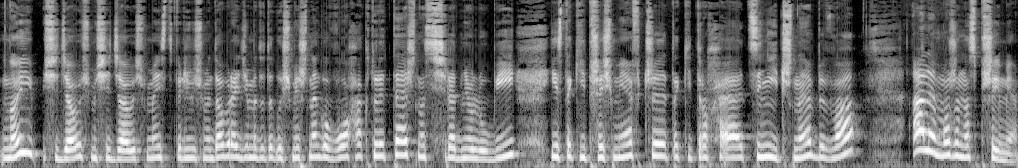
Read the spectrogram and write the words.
No i siedziałyśmy, siedziałyśmy i stwierdziliśmy, dobra, idziemy do tego śmiesznego Włocha, który też nas średnio lubi. Jest taki prześmiewczy, taki trochę cyniczny bywa, ale może nas przyjmie.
